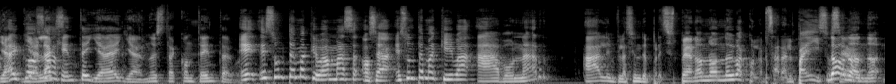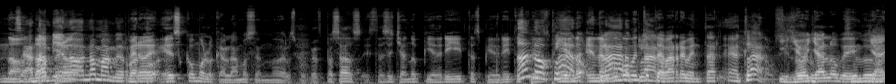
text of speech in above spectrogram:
ya, hay ya la cosas- gente ya, ya no está contenta, güey. Eh, Es un tema que va más, o sea, es un tema que iba a abonar a la inflación de precios, pero no, no iba a colapsar al país. o No, sea, no, no, no. O sea, no, también, pero, no, no mames, Pero es como lo que hablamos en uno de los podcasts pasados. Estás echando piedritas, piedritas. Ah, no, en- claro, En, claro, algún momento claro. te va a reventar. Eh, claro, Y yo duda, ya lo veo, ya,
